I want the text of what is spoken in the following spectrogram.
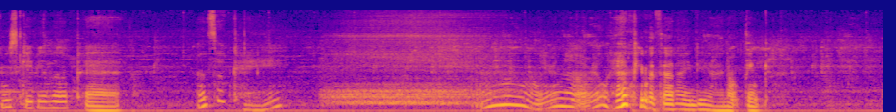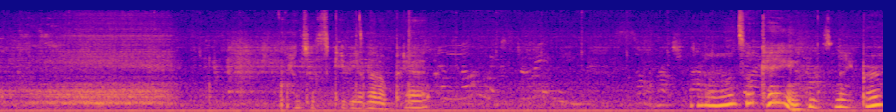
Just give you a little pet. That's okay. Oh, you're not real happy with that idea, I don't think. I'll just give you a little pet. No, it's okay, Sniper.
